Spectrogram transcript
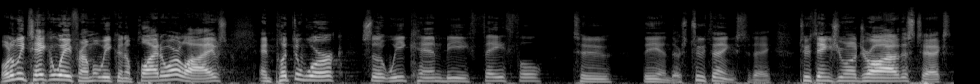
What do we take away from it we can apply to our lives and put to work so that we can be faithful to the end? There's two things today. Two things you want to draw out of this text,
